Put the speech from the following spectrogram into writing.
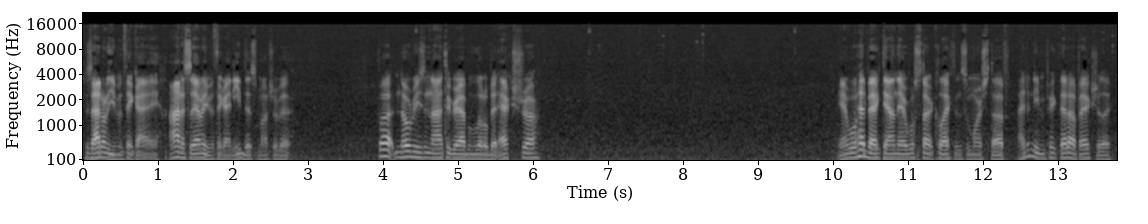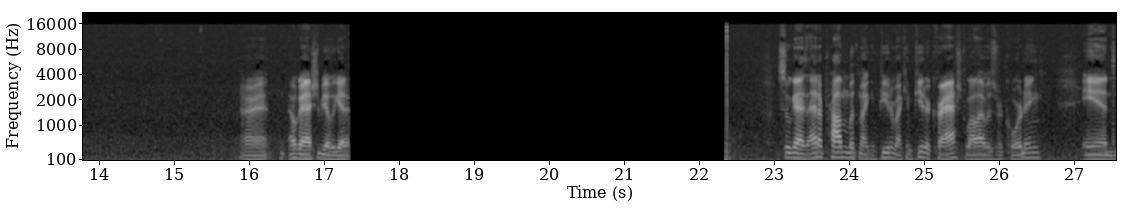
Because I don't even think I, honestly, I don't even think I need this much of it. But no reason not to grab a little bit extra. And we'll head back down there. We'll start collecting some more stuff. I didn't even pick that up, actually. Alright. Okay, I should be able to get it. So guys, I had a problem with my computer. My computer crashed while I was recording, and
